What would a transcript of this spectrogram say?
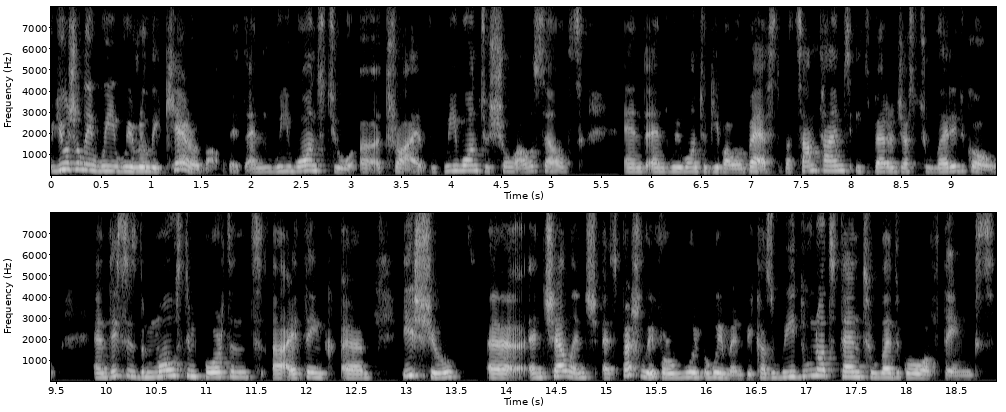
usually we we really care about it, and we want to uh, thrive, we want to show ourselves, and and we want to give our best. But sometimes it's better just to let it go. And this is the most important, uh, I think, um, issue uh, and challenge, especially for women, because we do not tend to let go of things.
